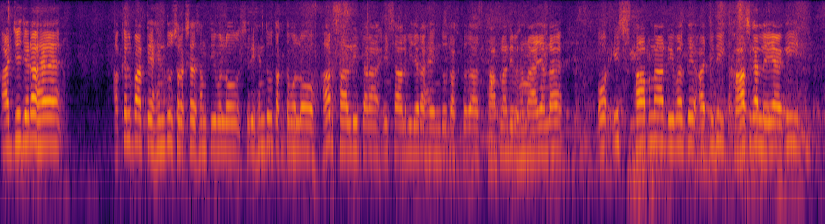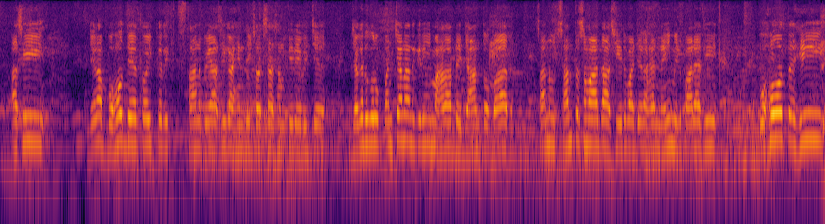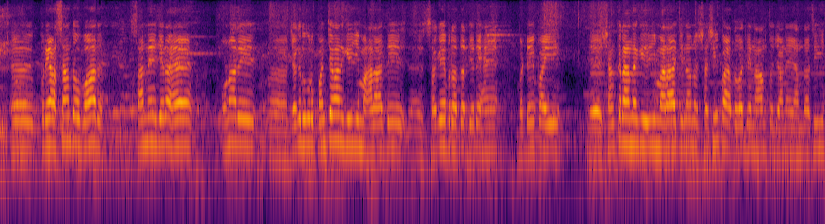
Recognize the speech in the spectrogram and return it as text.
ਅੱਜ ਜਿਹੜਾ ਹੈ ਅਖਿਲ ਭਾਰਤੀ ਹਿੰਦੂ ਸੁਰੱਖਿਆ ਸਮਿਤੀ ਵੱਲੋਂ, ਸ੍ਰੀ ਹਿੰਦੂ ਤਖਤ ਵੱਲੋਂ ਹਰ ਸਾਲ ਦੀ ਤਰ੍ਹਾਂ ਇਸ ਸਾਲ ਵੀ ਜਿਹੜਾ ਹੈ ਹਿੰਦੂ ਤਖਤ ਦਾ ਸਥਾਪਨਾ ਦਿਵਸ ਮਨਾਇਆ ਜਾਂਦਾ ਹੈ। ਔਰ ਇਸ ਸਥਾਪਨਾ ਦਿਵਸ ਦੇ ਅੱਜ ਦੀ ਖਾਸ ਗੱਲ ਇਹ ਹੈ ਕਿ ਅਸੀਂ ਜਿਹੜਾ ਬਹੁਤ ਦੇਰ ਤੋਂ ਇੱਕ ਰਿਕਤ ਸਥਾਨ ਪਿਆ ਸੀਗਾ ਹਿੰਦੂ ਸੁਰੱਖਿਆ ਸਮਿਤੀ ਦੇ ਵਿੱਚ ਜਗਤ ਗੁਰੂ ਪੰਚਾਨੰਦ ਗਿਰੀ ਮਹਾਰਾਜ ਦੇ ਜਾਣ ਤੋਂ ਬਾਅਦ ਸਾਨੂੰ ਸੰਤ ਸਮਾਜ ਦਾ ਆਸ਼ੀਰਵਾਦ ਜਿਹੜਾ ਹੈ ਨਹੀਂ ਮਿਲ ਪਾ ਰਿਹਾ ਸੀ। ਬਹੁਤ ਹੀ ਪ੍ਰਯਾਸਾਂ ਤੋਂ ਬਾਅਦ ਸਾਨੇ ਜਿਹੜਾ ਹੈ ਉਹਨਾਂ ਦੇ ਅ, ਜਗਤ ਗੁਰੂ ਪੰਚਾਨੰਦ ਗਿਰੀ ਜੀ ਮਹਾਰਾਜ ਦੇ ਸਗੇ ਬ੍ਰਦਰ ਜਿਹੜੇ ਹੈ ਵੱਡੇ ਭਾਈ ਅ, ਜੀ ਮਹਾਰਾਜ ਜਿਨ੍ਹਾਂ ਨੂੰ ਸ਼ਸ਼ੀ ਭਾਰਤਵਜ ਦੇ ਨਾਮ ਤੋਂ ਜਾਣਿਆ ਜਾਂਦਾ ਸੀ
